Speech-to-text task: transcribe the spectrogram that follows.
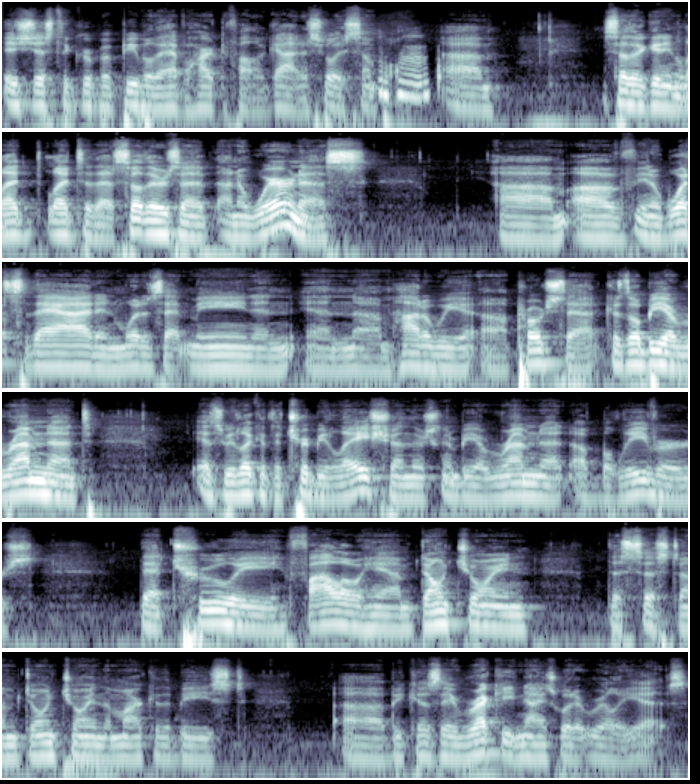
is just a group of people that have a heart to follow God. It's really simple. Um, so they're getting led led to that. So there's a, an awareness um, of you know what's that and what does that mean and and um, how do we uh, approach that? Because there'll be a remnant as we look at the tribulation. There's going to be a remnant of believers that truly follow Him. Don't join the system. Don't join the mark of the beast uh, because they recognize what it really is.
